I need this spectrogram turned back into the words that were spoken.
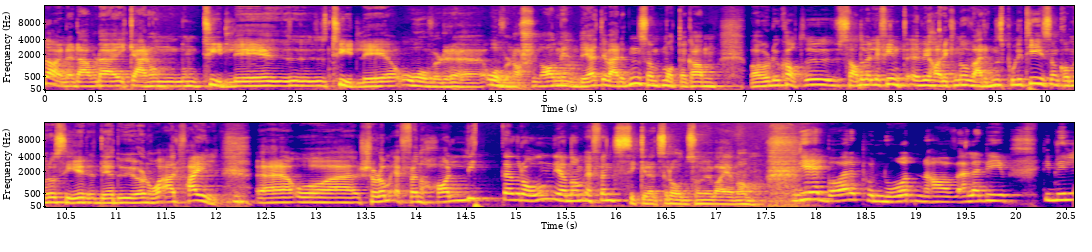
da, eller der hvor det ikke er noen, noen tydelig, tydelig over, overnasjonal myndighet i verden som på en måte kan Hva var det du kalte det? Du sa det veldig fint. Vi har ikke noe verdenspoliti som kommer og sier det du gjør nå, er feil. Eh, og sjøl om FN har litt den rollen gjennom FNs sikkerhetsråd, som vi var gjennom. De er bare på nåden av Eller de, de, blir,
